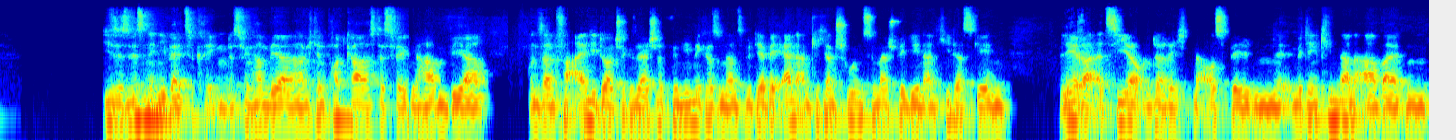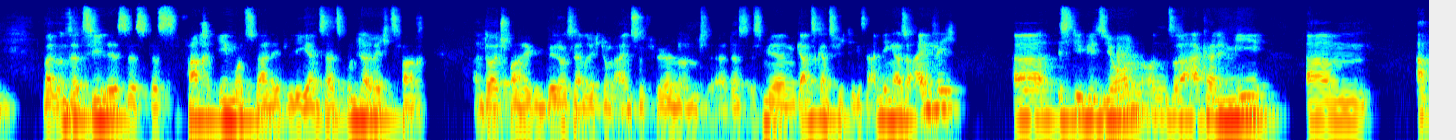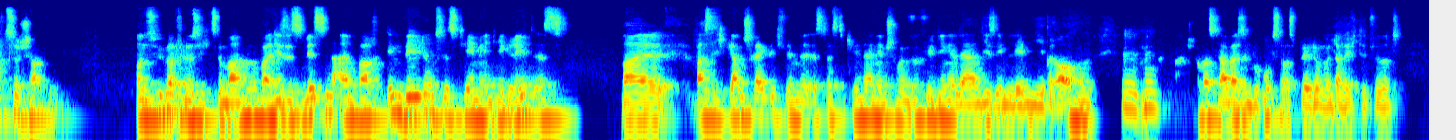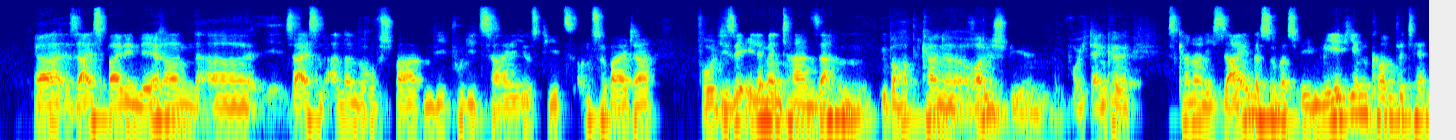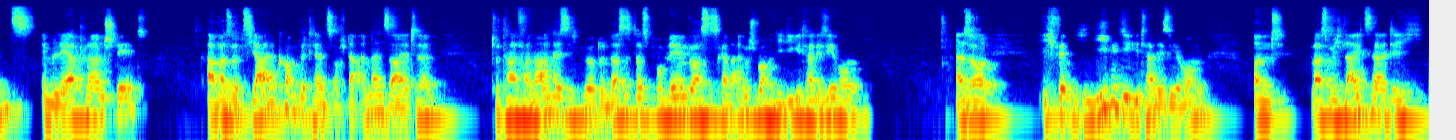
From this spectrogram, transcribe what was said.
dieses Wissen in die Welt zu kriegen. Deswegen haben wir, habe ich den Podcast, deswegen haben wir unseren Verein, die Deutsche Gesellschaft für Mimikresonanz, mit der wir ehrenamtlich an Schulen zum Beispiel gehen, an Kitas gehen, Lehrer, Erzieher unterrichten, ausbilden, mit den Kindern arbeiten, weil unser Ziel ist es, das Fach emotionale Intelligenz als Unterrichtsfach an deutschsprachigen Bildungseinrichtungen einzuführen. Und äh, das ist mir ein ganz, ganz wichtiges Anliegen. Also eigentlich äh, ist die Vision unserer Akademie ähm, abzuschaffen, uns überflüssig zu machen, weil dieses Wissen einfach im Bildungssystem integriert ist. Weil was ich ganz schrecklich finde, ist, dass die Kinder in den Schulen so viele Dinge lernen, die sie im Leben nie brauchen. Mhm. Was teilweise in Berufsausbildung unterrichtet wird. Ja, sei es bei den Lehrern, äh, sei es in anderen Berufssparten wie Polizei, Justiz und so weiter, wo diese elementaren Sachen überhaupt keine Rolle spielen. Wo ich denke, es kann doch nicht sein, dass sowas wie Medienkompetenz im Lehrplan steht, aber Sozialkompetenz auf der anderen Seite total vernachlässigt wird. Und das ist das Problem, du hast es gerade angesprochen, die Digitalisierung. Also ich finde, ich liebe Digitalisierung und was mich gleichzeitig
